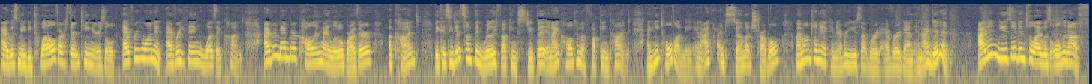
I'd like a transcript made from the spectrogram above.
I was maybe 12 or 13 years old. Everyone and everything was a cunt. I remember calling my little brother a cunt because he did something really fucking stupid, and I called him a fucking cunt, and he told on me, and I got in so much trouble. My mom told me I could never use that word ever again, and I didn't. I didn't use it until I was old enough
